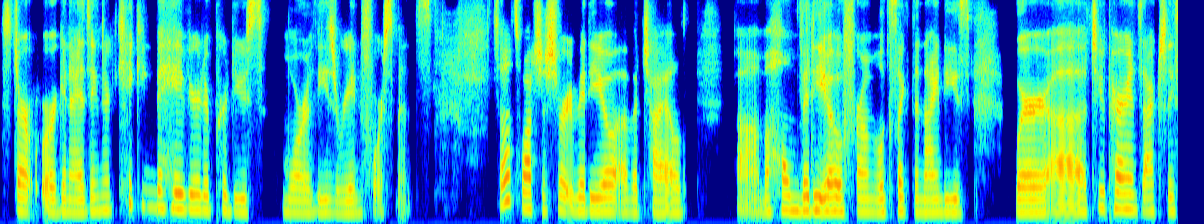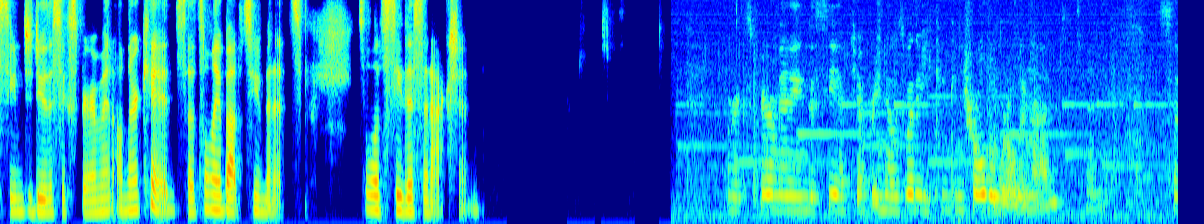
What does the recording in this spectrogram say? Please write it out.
start organizing their kicking behavior to produce more of these reinforcements. So let's watch a short video of a child, um, a home video from looks like the 90s, where uh, two parents actually seem to do this experiment on their kids. So it's only about two minutes. So let's see this in action. We're experimenting to see if Jeffrey knows whether he can control the world or not. And so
